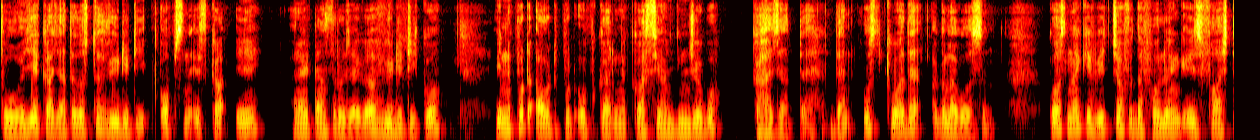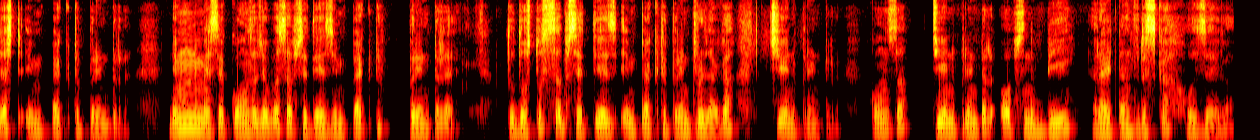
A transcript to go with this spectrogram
तो ये कहा जाता है दोस्तों वीडीटी ऑप्शन इसका ए राइट आंसर हो जाएगा वीडीटी को। इनपुट आउटपुट उपकरण का संयोजन जो वो कहा जाता है। देन उसके बाद है अगला क्वेश्चन क्वेश्चन है कि which of the following is fastest impact printer निम्न में से कौन सा जो है सबसे तेज इम्पैक्ट प्रिंटर है? तो दोस्तों, सबसे तेज इम्पैक्ट प्रिंटर हो जाएगा चेन प्रिंटर कौन सा? Chain printer option B right answer इसका हो जाएगा।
